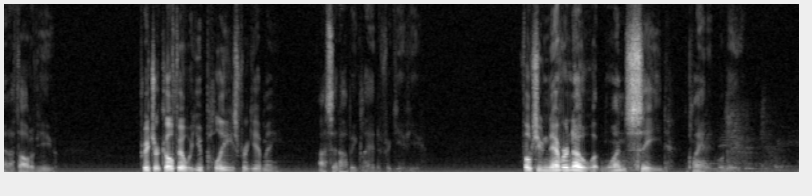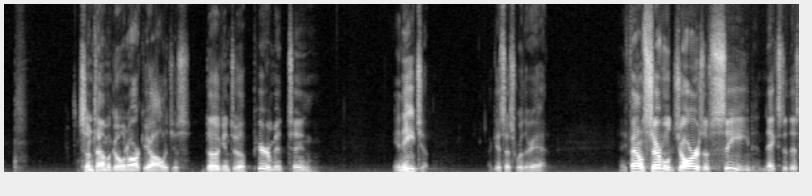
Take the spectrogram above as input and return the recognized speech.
and I thought of you. Preacher Cofield, will you please forgive me? I said, I'll be glad to forgive you. Folks, you never know what one seed planted will do. Some time ago, an archaeologist dug into a pyramid tomb in Egypt. I guess that's where they're at. They found several jars of seed next to this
